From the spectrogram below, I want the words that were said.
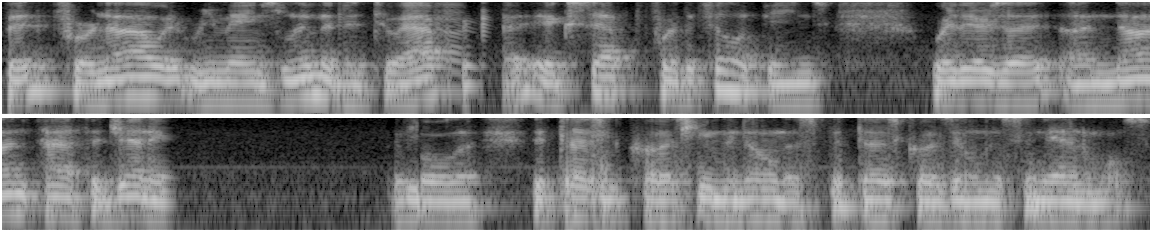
But for now, it remains limited to Africa, except for the Philippines, where there's a, a non pathogenic Ebola that doesn't cause human illness, but does cause illness in animals.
